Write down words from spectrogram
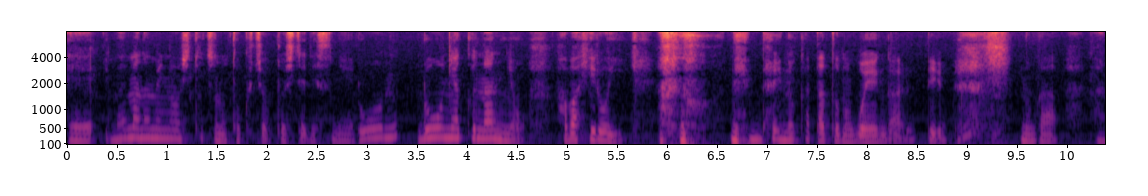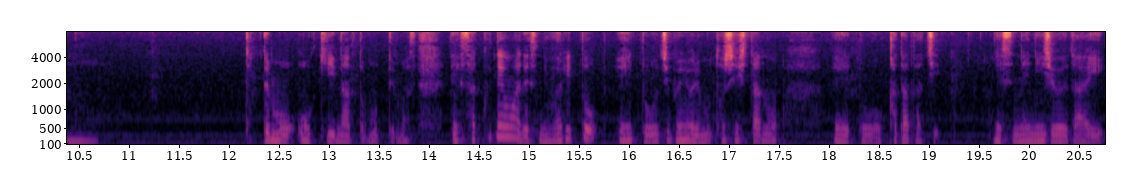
で今今のみの一つの特徴としてですね老若男女幅広いあの 年代の方とのご縁があるっていうのがあのとっても大きいなと思っています。で昨年はですね割と,、えーと、自分よりも年下の、えーと、方たちですね。20代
